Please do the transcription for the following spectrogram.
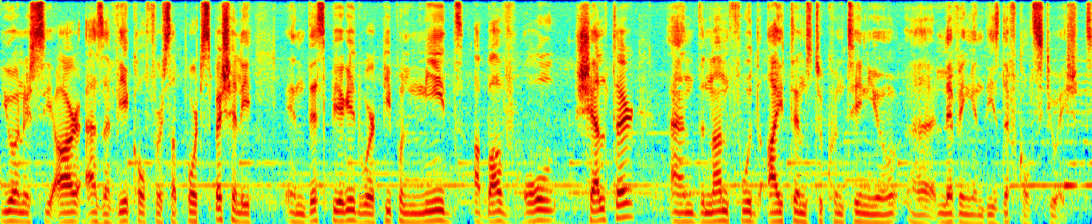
UNHCR as a vehicle for support, especially in this period where people need, above all, shelter and non food items to continue uh, living in these difficult situations.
